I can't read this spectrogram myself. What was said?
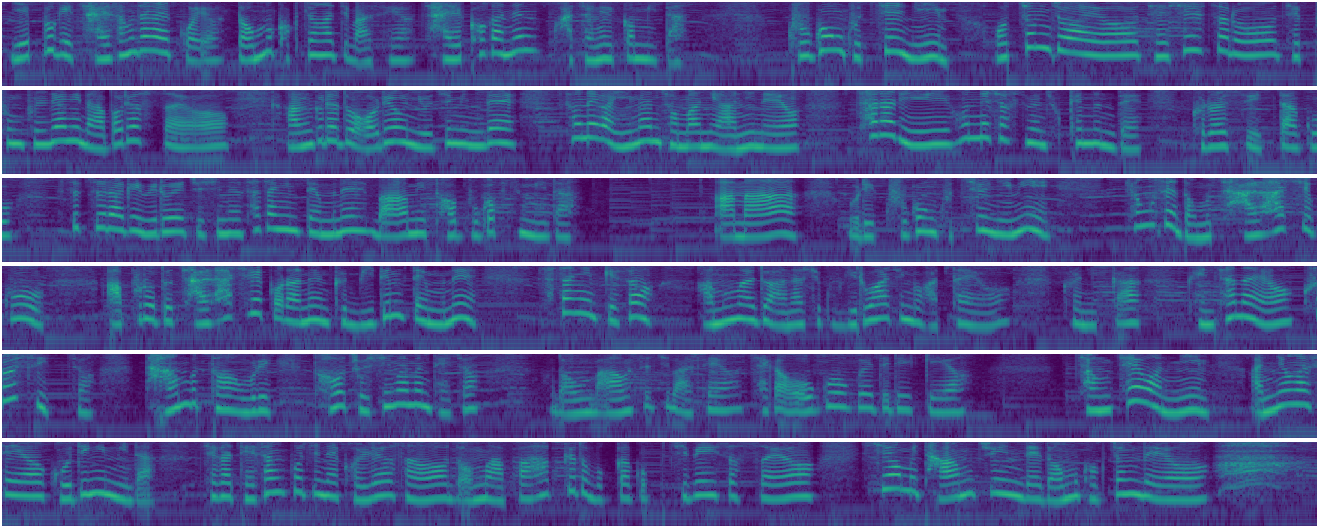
예쁘게 잘 성장할 거예요. 너무 걱정하지 마세요. 잘 커가는 과정일 겁니다. 9097님, 어쩜 좋아요. 제 실수로 제품 불량이 나버렸어요. 안 그래도 어려운 요즘인데 손해가 이만저만이 아니네요. 차라리 혼내셨으면 좋겠는데 그럴 수 있다고 씁쓸하게 위로해 주시는 사장님 때문에 마음이 더 무겁습니다. 아마 우리 9097님이 평소에 너무 잘 하시고 앞으로도 잘 하실 거라는 그 믿음 때문에 사장님께서 아무 말도 안 하시고 위로하신 것 같아요. 그러니까 괜찮아요. 그럴 수 있죠. 다음부터 우리 더 조심하면 되죠. 너무 마음 쓰지 마세요. 제가 오구오구 해드릴게요. 정채원님, 안녕하세요. 고딩입니다. 제가 대상포진에 걸려서 너무 아파 학교도 못 가고 집에 있었어요. 시험이 다음 주인데 너무 걱정돼요.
